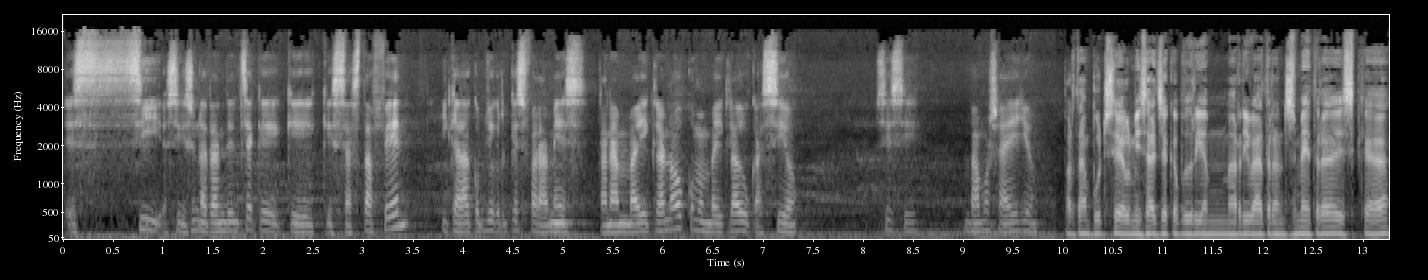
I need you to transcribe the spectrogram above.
és, sí, o sigui, és una tendència que, que, que s'està fent i cada cop jo crec que es farà més, tant en vehicle nou com en vehicle d'educació. Sí, sí, vamos a ello. Per tant, potser el missatge que podríem arribar a transmetre és que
